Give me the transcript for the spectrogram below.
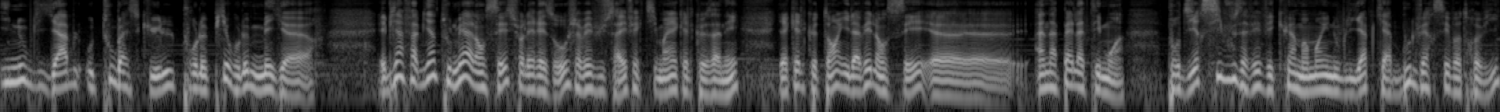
inoubliables où tout bascule pour le pire ou le meilleur. Eh bien, Fabien Toulmé a lancé sur les réseaux, j'avais vu ça effectivement il y a quelques années, il y a quelques temps, il avait lancé euh, un appel à témoins pour dire si vous avez vécu un moment inoubliable qui a bouleversé votre vie,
